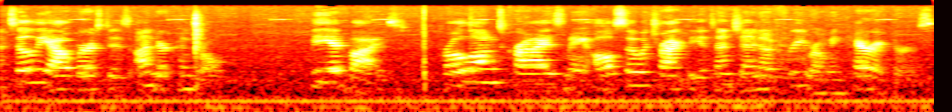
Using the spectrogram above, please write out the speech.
until the outburst is under control. Be advised, prolonged cries may also attract the attention of free roaming characters.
